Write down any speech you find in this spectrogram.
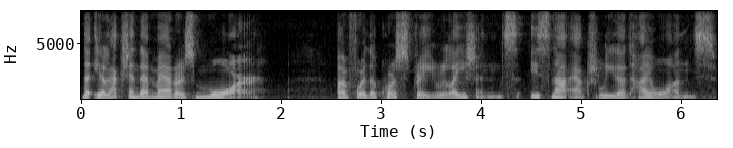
the election that matters more uh, for the cross-strait relations is not actually the Taiwan's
